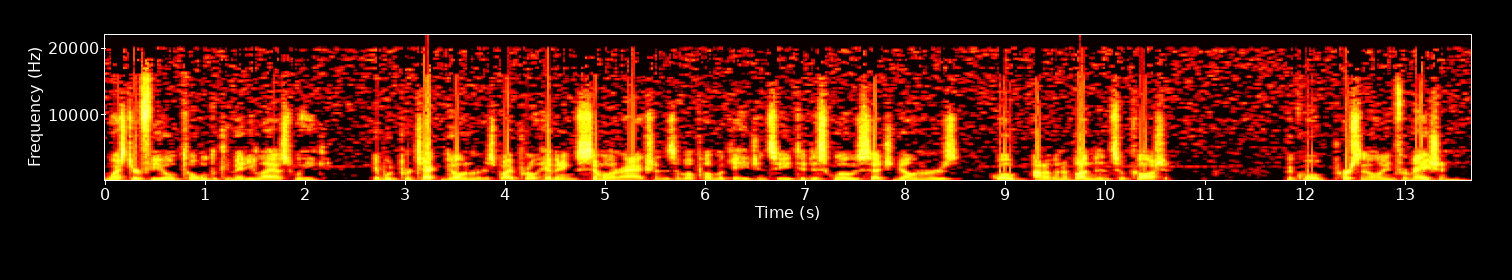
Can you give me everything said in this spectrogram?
Westerfield told the committee last week it would protect donors by prohibiting similar actions of a public agency to disclose such donors, quote, out of an abundance of caution. The quote, personal information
